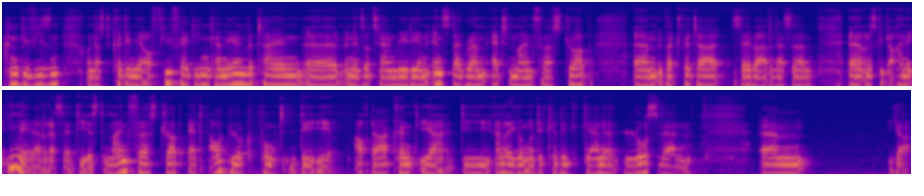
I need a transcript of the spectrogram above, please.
angewiesen und das könnt ihr mir auf vielfältigen Kanälen mitteilen, äh, in den sozialen Medien, Instagram at meinfirstdrop, ähm, über Twitter selbe Adresse äh, und es gibt auch eine E-Mail-Adresse, die ist ist meinfirstjob at outlook.de. Auch da könnt ihr die Anregung und die Kritik gerne loswerden. Ähm, ja,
